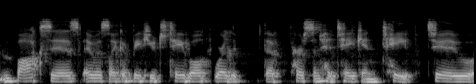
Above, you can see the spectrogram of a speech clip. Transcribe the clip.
boxes. It was like a big, huge table where the the person had taken tape to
